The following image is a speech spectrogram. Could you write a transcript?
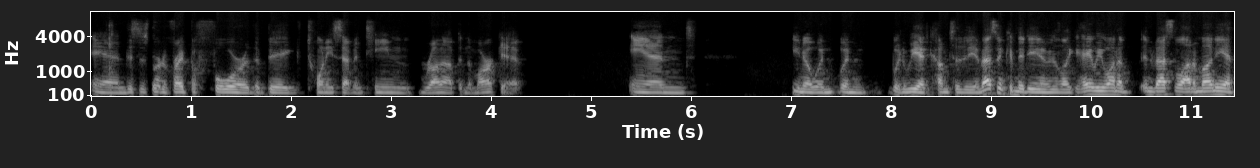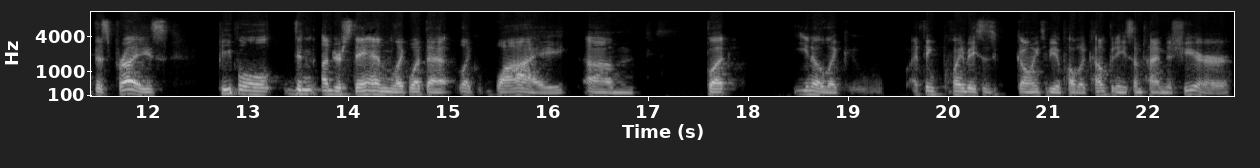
and this is sort of right before the big 2017 run up in the market. And you know, when when when we had come to the investment committee and we were like, hey, we want to invest a lot of money at this price, people didn't understand like what that like why. Um, but you know, like I think Coinbase is going to be a public company sometime this year,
